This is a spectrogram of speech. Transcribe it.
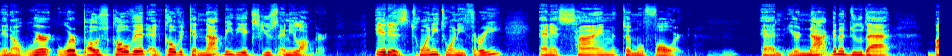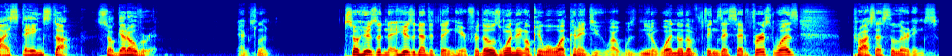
you know we're we're post covid and covid cannot be the excuse any longer it is 2023 and it's time to move forward mm-hmm. and you're not going to do that by staying stuck so get over it Excellent. So here's a here's another thing here for those wondering. Okay, well, what can I do? I was, you know, one of the things I said first was process the learnings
